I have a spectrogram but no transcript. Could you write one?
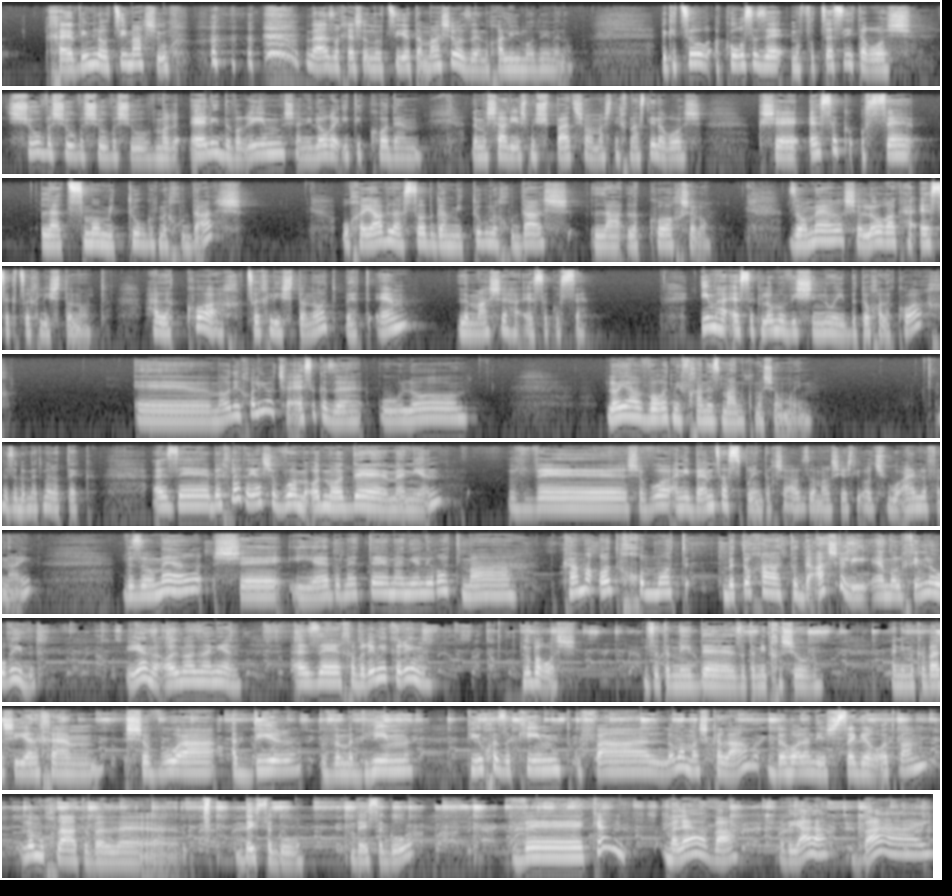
חייבים להוציא משהו. ואז אחרי שנוציא את המשהו הזה, נוכל ללמוד ממנו. בקיצור, הקורס הזה מפוצץ לי את הראש שוב ושוב ושוב ושוב, מראה לי דברים שאני לא ראיתי קודם. למשל, יש משפט שממש נכנס לי לראש, כשעסק עושה לעצמו מיתוג מחודש, הוא חייב לעשות גם מיתוג מחודש ללקוח שלו. זה אומר שלא רק העסק צריך להשתנות, הלקוח צריך להשתנות בהתאם למה שהעסק עושה. אם העסק לא מביא שינוי בתוך הלקוח, אה, מאוד יכול להיות שהעסק הזה הוא לא, לא יעבור את מבחן הזמן, כמו שאומרים. וזה באמת מרתק. אז uh, בהחלט היה שבוע מאוד מאוד uh, מעניין, ושבוע, אני באמצע הספרינט עכשיו, זה אומר שיש לי עוד שבועיים לפניי, וזה אומר שיהיה באמת אה, מעניין לראות מה, כמה עוד חומות בתוך התודעה שלי הם הולכים להוריד. יהיה מאוד מאוד מעניין. אז אה, חברים יקרים, תנו בראש. זה תמיד, אה, זה תמיד חשוב. אני מקווה שיהיה לכם שבוע אדיר ומדהים. תהיו חזקים, תקופה לא ממש קלה. בהולנד יש סגר עוד פעם, לא מוחלט, אבל אה, די סגור. די סגור. וכן, מלא אהבה, ויאללה, ביי!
